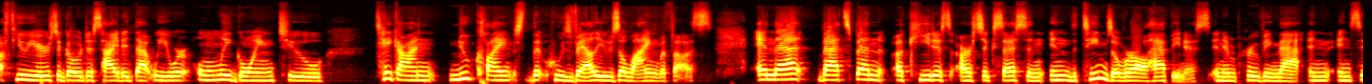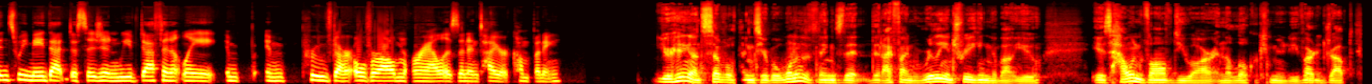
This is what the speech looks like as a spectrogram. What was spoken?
a few years ago decided that we were only going to take on new clients that whose values align with us. And that that's been a key to our success and in the team's overall happiness and improving that. And and since we made that decision we've definitely Im- improved our overall morale as an entire company. You're hitting on several things here but one of the things that that i find really intriguing about you is how involved you are in the local community. You've already dropped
